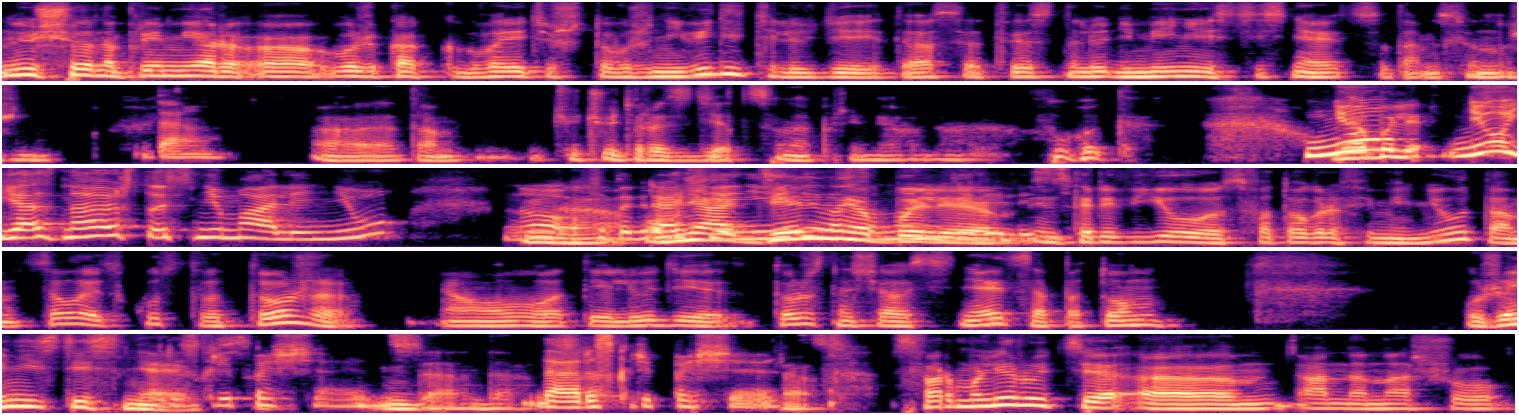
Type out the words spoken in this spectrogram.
Ну, еще, например, э, вы же как говорите, что вы же не видите людей, да, соответственно, люди менее стесняются там, если нужно. Да. Э, там чуть-чуть раздеться, например, да. Вот. Ню, были... ню, я знаю, что снимали ню, но да. фотографии У меня отдельные видела, были интервью с фотографами ню, там целое искусство тоже, вот, и люди тоже сначала стесняются, а потом уже не стесняются. Раскрепощается. Да, да. Да, раскрепощается. Да. Сформулируйте, э, Анна, нашу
